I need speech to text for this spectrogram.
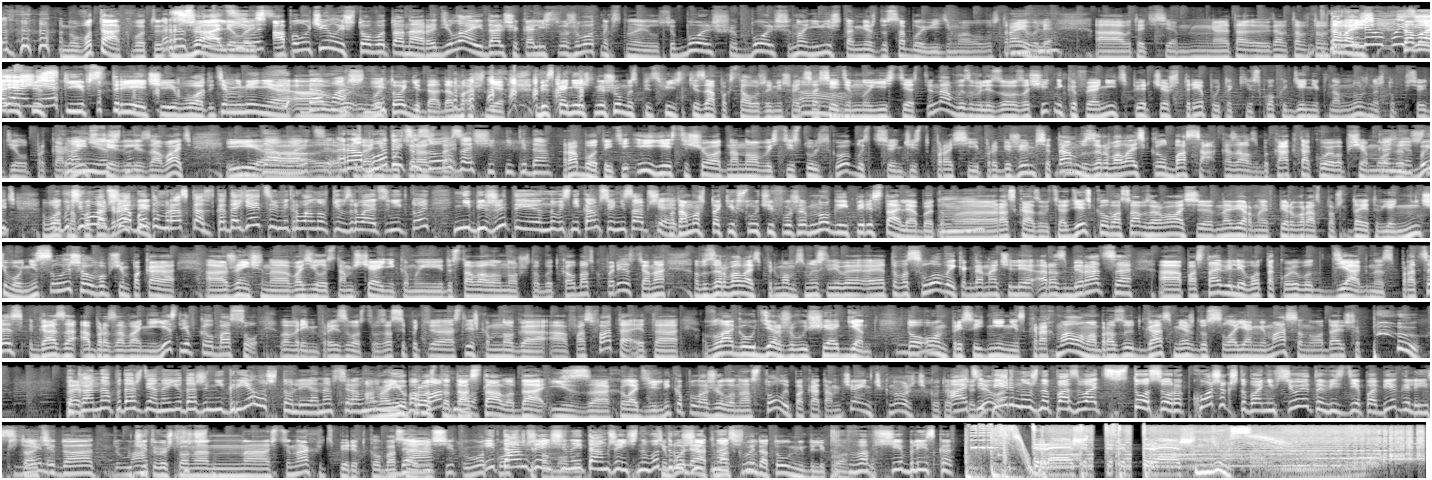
Ну, вот так вот, Расплодилась. сжалилась. А получилось, что вот она родила, и дальше количество животных становилось все больше, больше. Но они, видишь, там между собой, видимо, устраивали а, вот эти все э, та- э, та- та- та- товарищ- Прелюбодеяние. товарищеские встречи. Вот. И тем не менее, а, в- итоге, да, домашние. Бесконечный шум и специфический запах стал уже мешать А. соседям. Ну, естественно, вызвали зоозащитников, и они теперь чешут трепу и такие, сколько денег нам нужно, чтобы все дело прокормить, Конечно. стерилизовать и а, Давайте. э, Работайте, раздать. зоозащитники, да. Работайте. И есть еще одна новость из Тульской области. Сегодня чисто по России пробежимся. Там Мгм. взорвалась колбаса. Казалось бы, как такое вообще может Конечно. быть? Вот и почему вообще об фотографиях этом рассказывают? Когда яйца в микроволновке взрываются, никто не бежит и новостникам все не сообщает. Потому что таких случаев уже много и перестали об этом э, рассказывать. А здесь колбаса взорвалась, э, наверное, в первый раз, потому что до этого я ничего не слышал. В общем, пока а, женщина возилась там с чайником и доставала нож, чтобы эту колбаску порезать, она взорвалась в прямом смысле этого слова. И когда начали разбираться, а, поставили вот такой вот диагноз. Процесс газообразования. Если в колбасу во время производства засыпать э, слишком много а, фосфата, это влагоудерживающий агент, то Мгм. он при соединении с крахмалом образует газ между слоями массы, ну а дальше пух. Так Знаешь, она, подожди, она ее даже не грела, что ли? Она все равно она ее просто достала, да, из а, холодильника, положила на стол, и пока там чайничек, ножичек, вот это А всё теперь дело. нужно позвать 140 кошек, чтобы они все это везде побегали и съели. Кстати, да, учитывая, что она на стенах теперь эта колбаса Да. висит, вот и там кошечки женщина, и помогут. там женщина. Вот Тем дружить более от Москвы начнут. до Тула недалеко. Вообще близко. Трэш, трэш, ньюс.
